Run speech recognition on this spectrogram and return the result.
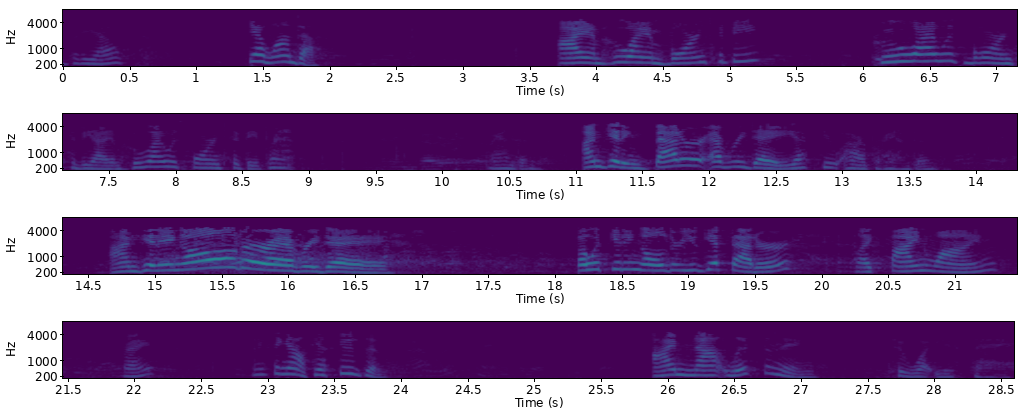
Okay. Anybody else? Yeah, Wanda. I am who I am born to be. Who I was born to be. I am who I was born to be. Brent. Brandon. I'm getting better every day. Yes, you are, Brandon. I'm getting older every day. But with getting older, you get better, like fine wine, right? Anything else? Yes, Susan. I'm not listening to what you say.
